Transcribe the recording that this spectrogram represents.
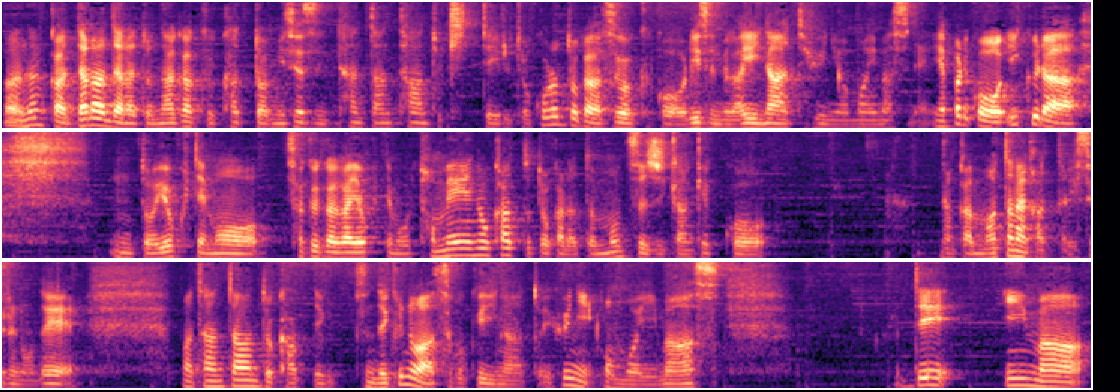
まあ、なんかダラダラと長くカットを見せずに淡々淡々と切っているところとかはすごくこうリズムがいいなというふうに思いますね。やっぱりこういくらうんと良くても作画が良くても透明のカットとかだと持つ時間結構なんか持たなかったりするので、まあ、淡々と買って積んでいくのはすごくいいなというふうに思います。で今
